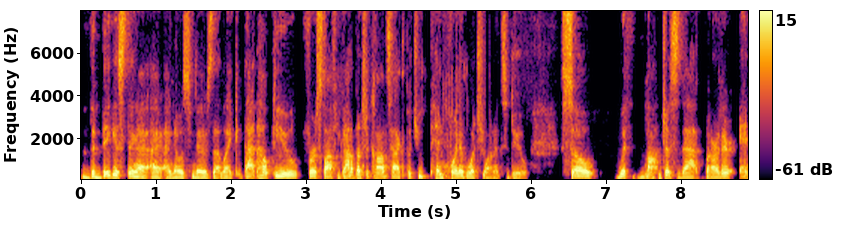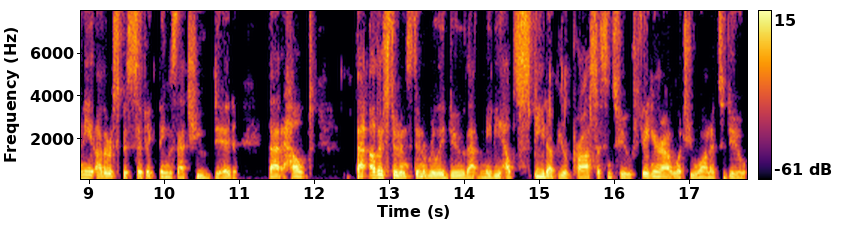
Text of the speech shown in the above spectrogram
the biggest thing I, I noticed from there is that like that helped you. First off, you got a bunch of contacts, but you pinpointed what you wanted to do. So with not just that, but are there any other specific things that you did that helped that other students didn't really do that maybe helped speed up your process into figuring out what you wanted to do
